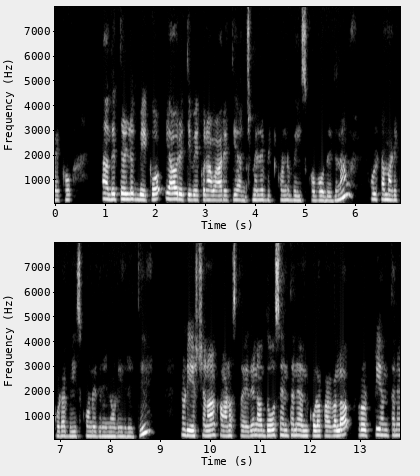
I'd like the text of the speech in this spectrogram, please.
ಬೇಕೋ, ಅದೇ ತೆಳ್ಳಗೆ ಬೇಕೋ, ಯಾವ ರೀತಿ ಬೇಕು ನಾವು ಆ ರೀತಿ ಹಂಚ್ ಮೇಲೆ ಬಿಟ್ಕೊಂಡು ಬೇಯಿಸ್ಕೋಬಹುದು ಇದನ್ನ. ಉಲ್ಟಾ ಮಾಡಿ ಕೂಡ ಬೇಯಿಸ್ಕೊಂಡಿದೀನಿ ನೋಡಿ ಈ ರೀತಿ. ನೋಡಿ ಎಷ್ಟು ಚೆನ್ನಾಗಿ ಕಾಣಿಸ್ತಾ ಇದೆ. ನಾವು ದೋಸೆ ಅಂತಾನೆ ಅನ್ಕೊಳಕ್ಕಾಗಲ್ಲ ರೊಟ್ಟಿ ಅಂತಾನೆ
